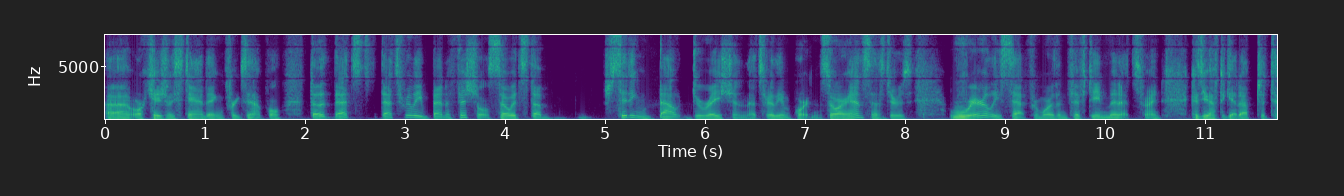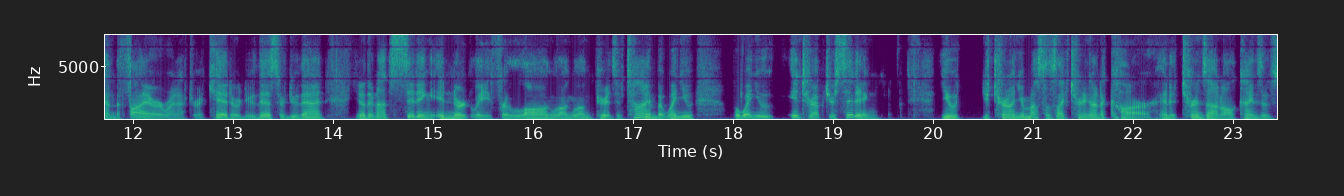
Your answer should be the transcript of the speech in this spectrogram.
uh, or occasionally standing, for example, th- that's that's really beneficial. So it's the sitting bout duration that's really important. So our ancestors rarely sat for more than 15 minutes, right? Because you have to get up to tend the fire or run after a kid or do this or do that. You know, they're not sitting inertly for long, long, long periods of time. But when you but when you interrupt your sitting, you you turn on your muscles like turning on a car and it turns on all kinds of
